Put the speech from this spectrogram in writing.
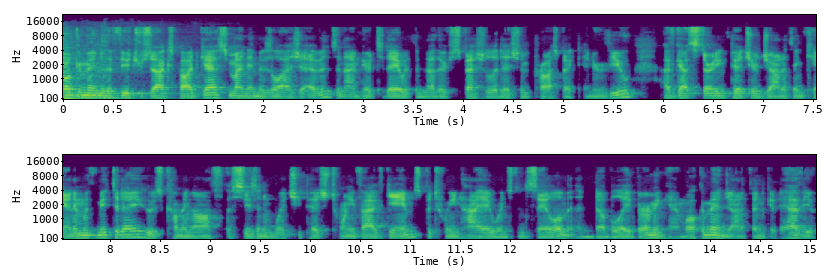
Welcome into the Future Sox podcast. My name is Elijah Evans, and I'm here today with another special edition prospect interview. I've got starting pitcher Jonathan Cannon with me today, who's coming off a season in which he pitched 25 games between High A Winston-Salem and Double A Birmingham. Welcome in, Jonathan. Good to have you.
